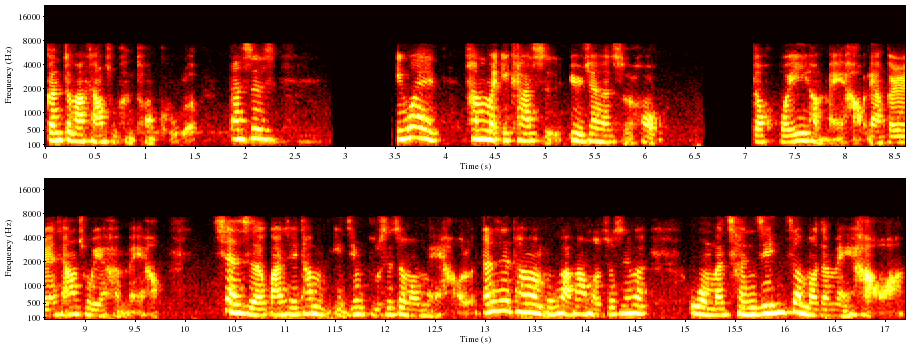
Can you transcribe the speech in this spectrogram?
跟对方相处很痛苦了，但是因为他们一开始遇见的时候的回忆很美好，两个人相处也很美好。现实的关系，他们已经不是这么美好了，但是他们无法放手，就是因为我们曾经这么的美好啊。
